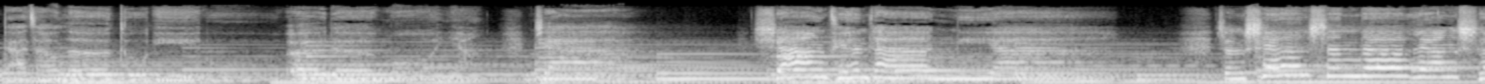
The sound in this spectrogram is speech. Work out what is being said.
打造了独一无二的模样，家像天堂一样，彰显神的良善，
